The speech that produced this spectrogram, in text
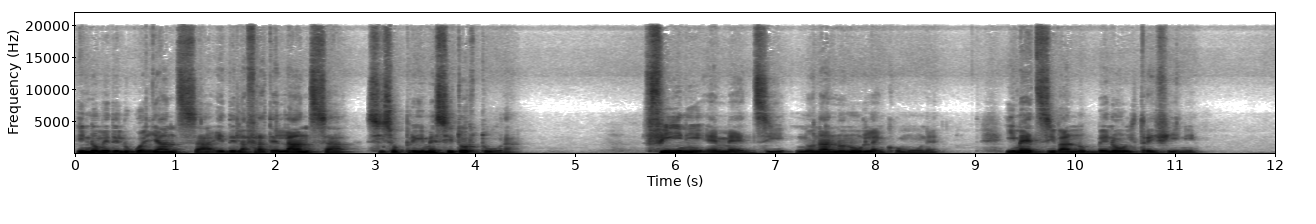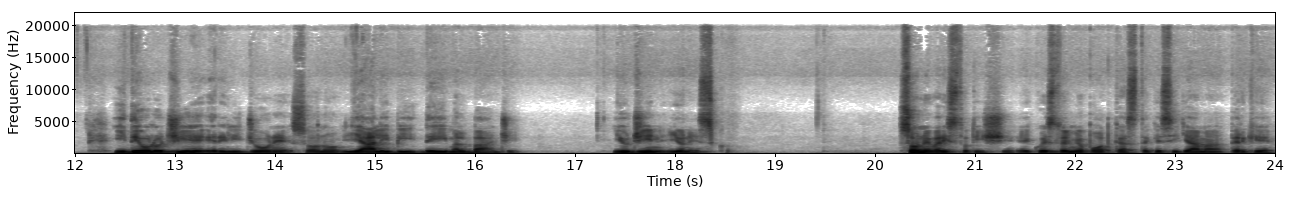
In nome dell'uguaglianza e della fratellanza si sopprime e si tortura. Fini e mezzi non hanno nulla in comune. I mezzi vanno ben oltre i fini. Ideologie e religione sono gli alibi dei malvagi. Eugene Ionesco. Sono Evaristo Tisci e questo è il mio podcast che si chiama Perché?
